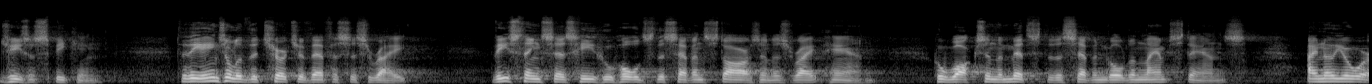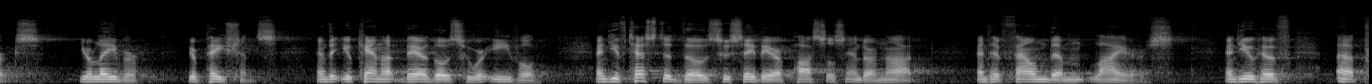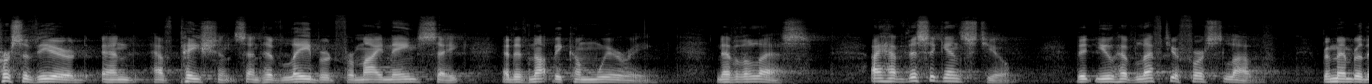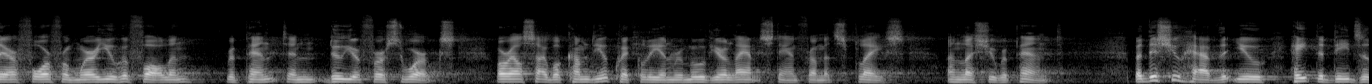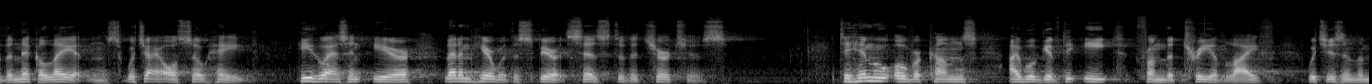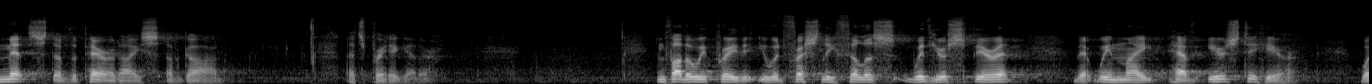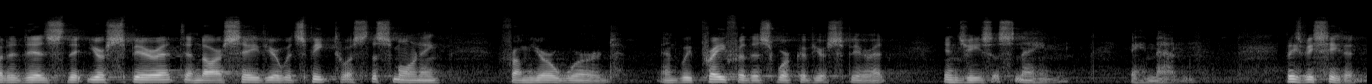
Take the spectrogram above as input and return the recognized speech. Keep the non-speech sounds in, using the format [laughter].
Jesus speaking. To the angel of the church of Ephesus, write These things says he who holds the seven stars in his right hand, who walks in the midst of the seven golden lampstands. I know your works, your labor, your patience, and that you cannot bear those who are evil. And you've tested those who say they are apostles and are not, and have found them liars. And you have uh, persevered and have patience and have labored for my name's sake and have not become weary. Nevertheless, I have this against you that you have left your first love. Remember, therefore, from where you have fallen, repent and do your first works, or else I will come to you quickly and remove your lampstand from its place, unless you repent. But this you have that you hate the deeds of the Nicolaitans, which I also hate. He who has an ear, let him hear what the Spirit says to the churches. To him who overcomes, I will give to eat from the tree of life, which is in the midst of the paradise of God. Let's pray together. And Father, we pray that you would freshly fill us with your Spirit, that we might have ears to hear what it is that your Spirit and our Savior would speak to us this morning from your word. And we pray for this work of your Spirit in Jesus' name. Amen. Please be seated.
